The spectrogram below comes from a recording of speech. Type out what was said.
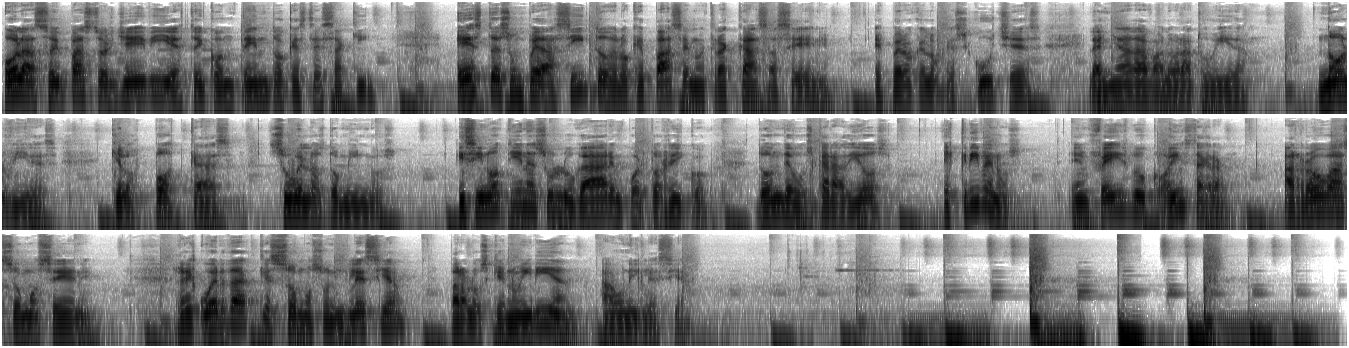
Hola, soy Pastor JV y estoy contento que estés aquí. Esto es un pedacito de lo que pasa en nuestra casa CN. Espero que lo que escuches le añada valor a tu vida. No olvides que los podcasts suben los domingos. Y si no tienes un lugar en Puerto Rico donde buscar a Dios, escríbenos en Facebook o Instagram, arroba somos CN. Recuerda que somos una iglesia para los que no irían a una iglesia.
